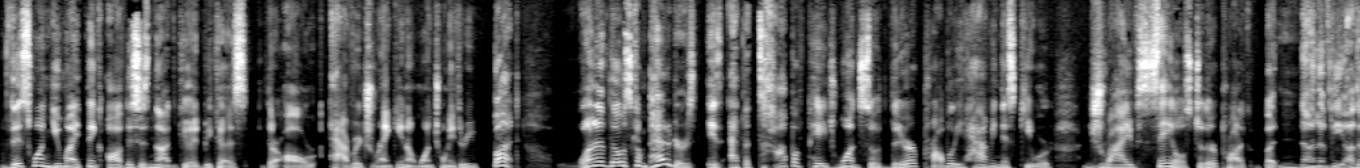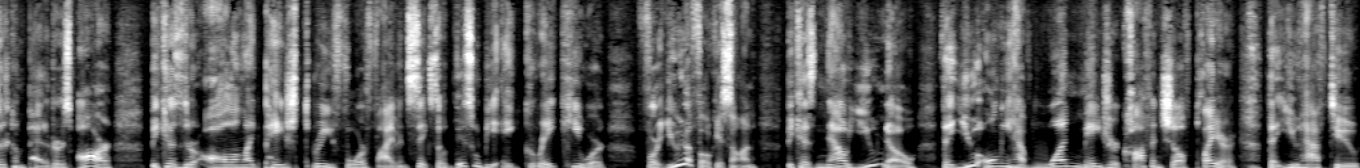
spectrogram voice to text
this one, you might think, oh, this is not good because they're all average ranking on 123. But one of those competitors is at the top of page one. So they're probably having this keyword drive sales to their product, but none of the other competitors are because they're all on like page three, four, five, and six. So this would be a great keyword for you to focus on because now you know that you only have one major coffin shelf player that you have to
